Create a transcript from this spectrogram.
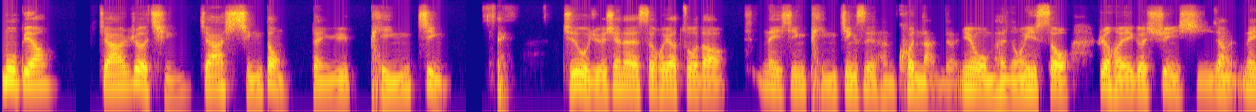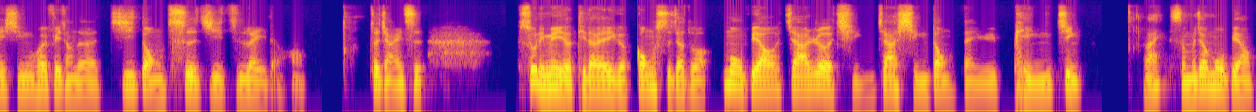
目标加热情加行动等于平静。哎，其实我觉得现在的社会要做到。内心平静是很困难的，因为我们很容易受任何一个讯息，让内心会非常的激动、刺激之类的。哈，再讲一次，书里面有提到一个公式，叫做目标加热情加行动等于平静。来，什么叫目标？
